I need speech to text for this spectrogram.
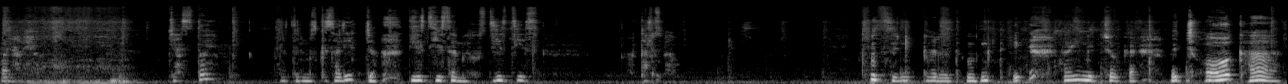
Bueno veo. Ya estoy ya tenemos que salir ya. 10 10 amigos 10 10 ahorita los veo. No sé ni para dónde ay me choca me choca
